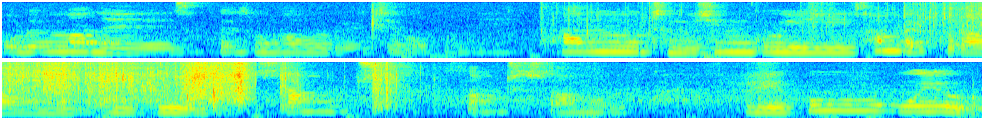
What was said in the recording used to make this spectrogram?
오랜만에 스페소 하우를 찍어보네. 한우 등심구이 300g이고 쌍추, 쌍추 싸먹을 거야. 그리고 우유,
